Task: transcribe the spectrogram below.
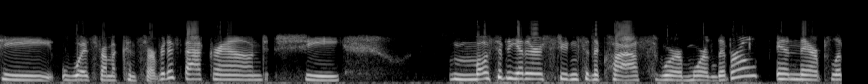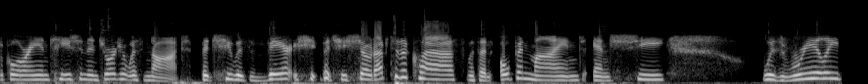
She was from a conservative background. She most of the other students in the class were more liberal in their political orientation and Georgia was not. But she was very she, but she showed up to the class with an open mind and she was really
